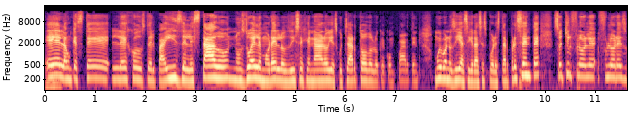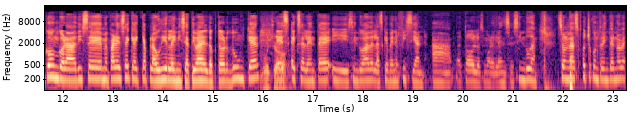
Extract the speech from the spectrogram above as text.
él, aunque esté lejos del país, del estado, nos duele Morelos, dice Genaro, y escuchar todo lo que comparten. Muy buenos días y gracias por estar presente. Xochitl Flores Góngora dice, me parece que hay que aplaudir la iniciativa del doctor Dunker. Es excelente y sin duda de las que benefician a a, todos los morelenses, sin duda. Son las 8.39.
